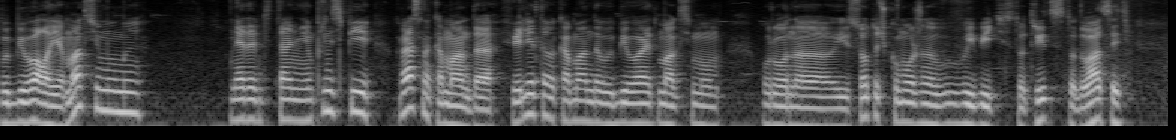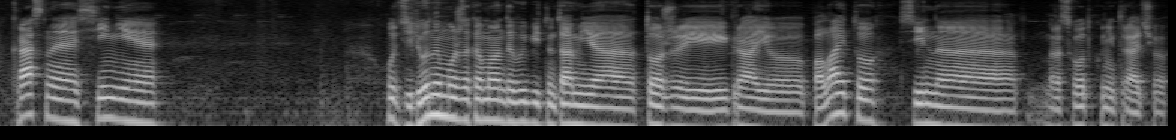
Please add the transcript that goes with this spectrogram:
Выбивал я максимумы на этом титане. В принципе, красная команда, фиолетовая команда выбивает максимум урона. И соточку можно выбить, 130, 120. Красная, синяя. Вот зеленый можно команды выбить, но там я тоже играю по лайту, сильно расходку не трачу.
